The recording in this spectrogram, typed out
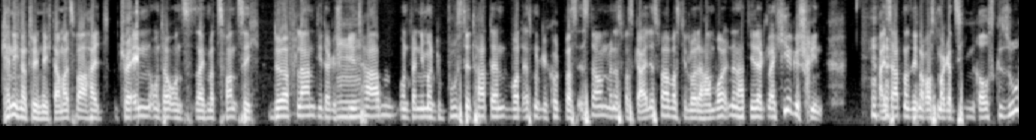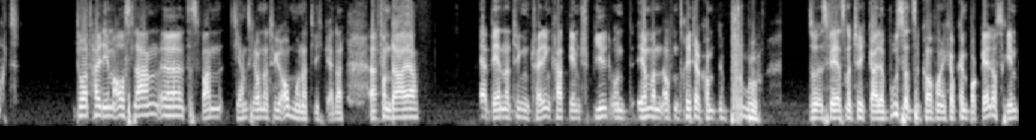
Kenne ich natürlich nicht. Damals war halt Train unter uns, sag ich mal, 20 Dörflern, die da gespielt mhm. haben. Und wenn jemand geboostet hat, dann wurde erstmal geguckt, was ist da. Und wenn es was Geiles war, was die Leute haben wollten, dann hat jeder gleich hier geschrien. Also hat man sich noch aus Magazinen rausgesucht, dort halt eben auslagen. Äh, das waren, die haben sich aber natürlich auch monatlich geändert. Äh, von daher, wer natürlich ein Trading Card Game spielt und irgendwann auf den Treter kommt, pff, so es wäre jetzt natürlich geiler Booster zu kaufen und ich habe keinen Bock Geld auszugeben,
